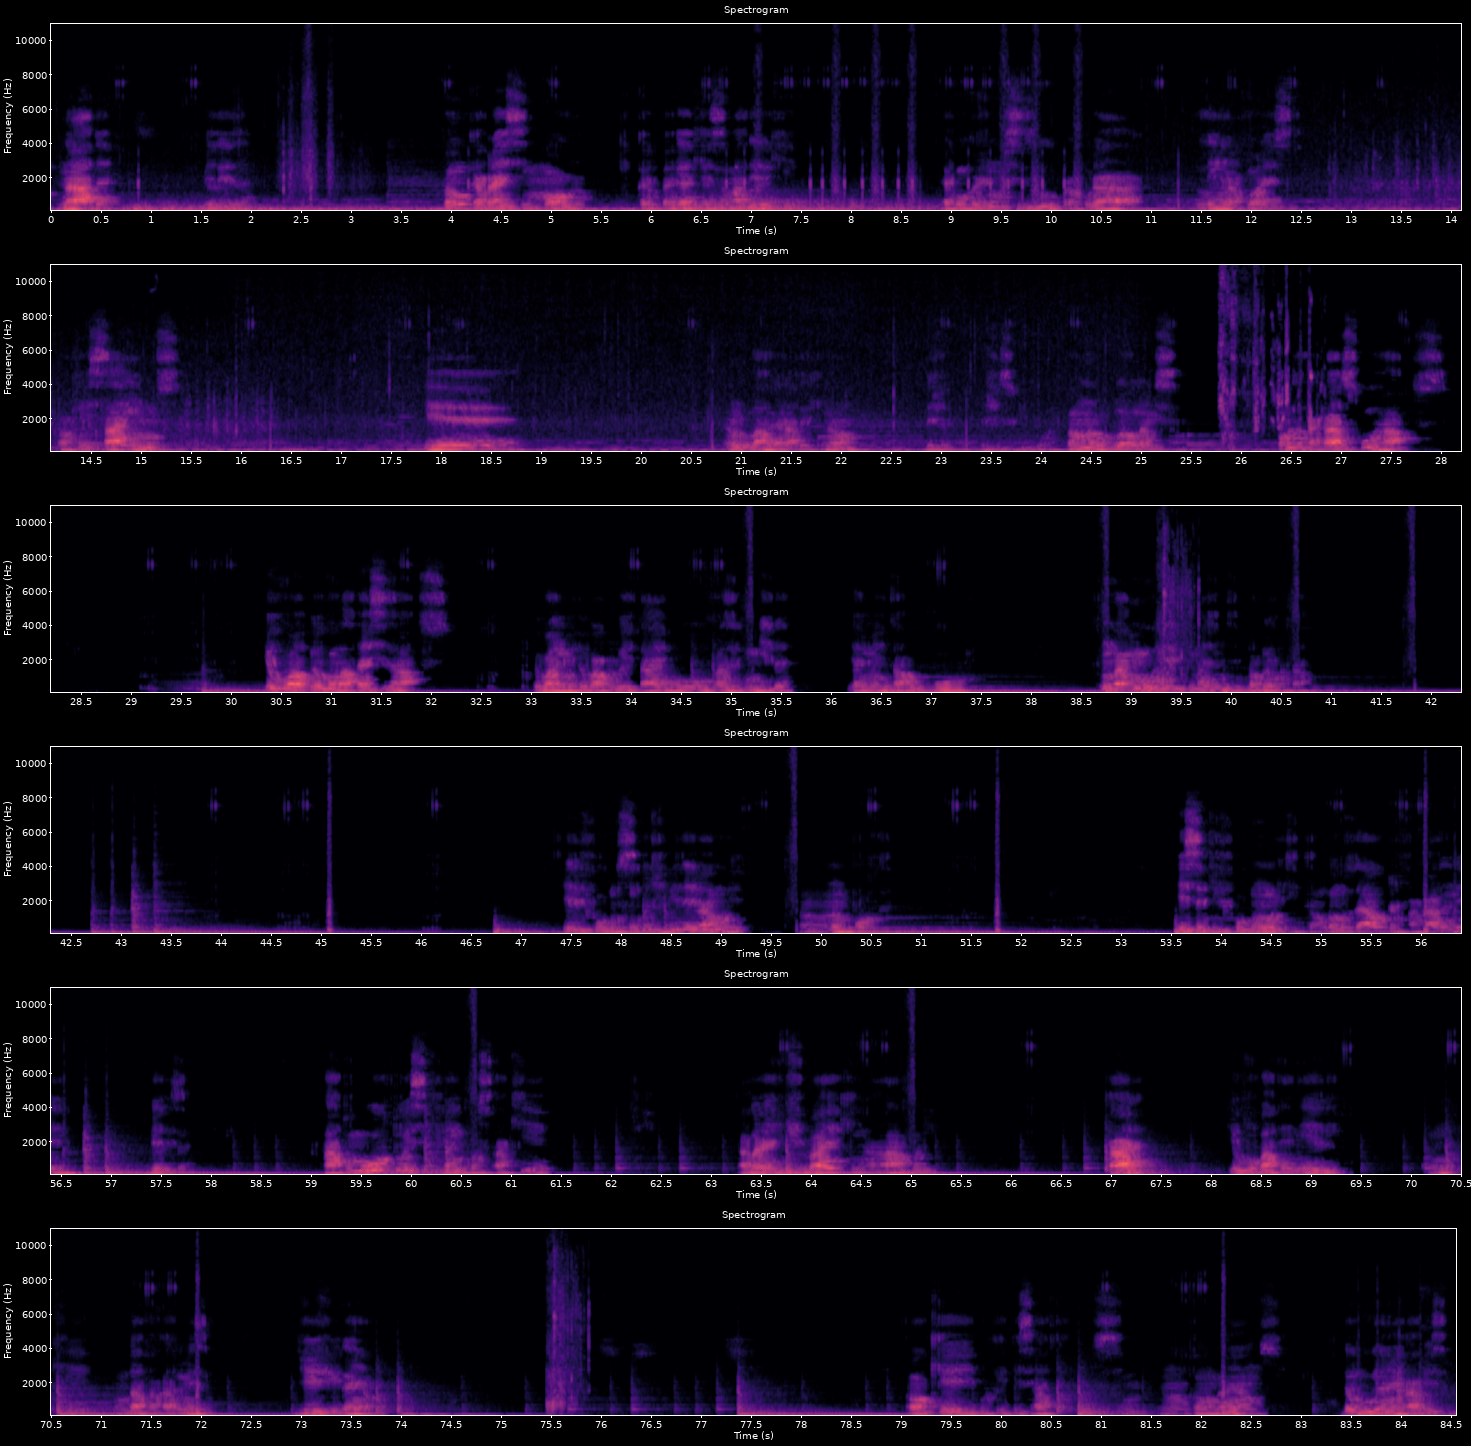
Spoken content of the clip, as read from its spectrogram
Nada. Beleza. Vamos quebrar esse imóvel. Quero pegar aqui essa madeira aqui. É bom que eu não preciso procurar lenha na floresta. Ok, saímos. É... Eu não vou largar nada aqui não. Deixa, deixa isso aqui. Vamos logo na missão. Fomos atacados por ratos. Eu vou, eu vou matar esses ratos. Eu vou, eu vou aproveitar e vou fazer comida e alimentar o povo. Um vai me morrer aqui, mas não tem problema, tá? Ele ficou com 5 de vida, ele vai morrer. Não, não importa. Esse aqui ficou com 8, então vamos dar outra facada nele. Beleza. Rato morto, esse aqui vai encostar aqui. Agora a gente vai aqui na árvore. Cara, eu vou bater nele com que... Vamos dar facada mesmo? GG, ganhamos. Ok, por que esse rato assim? Não, então não ganhamos. Deu um bug na minha cabeça.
